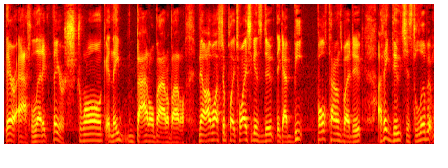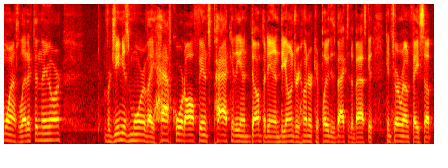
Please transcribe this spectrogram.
They are athletic, they are strong, and they battle, battle, battle. Now, I watched them play twice against Duke. They got beat both times by Duke. I think Duke's just a little bit more athletic than they are. Virginia's more of a half court offense, pack it in, dump it in. DeAndre Hunter can play with his back to the basket, can turn around, face up.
